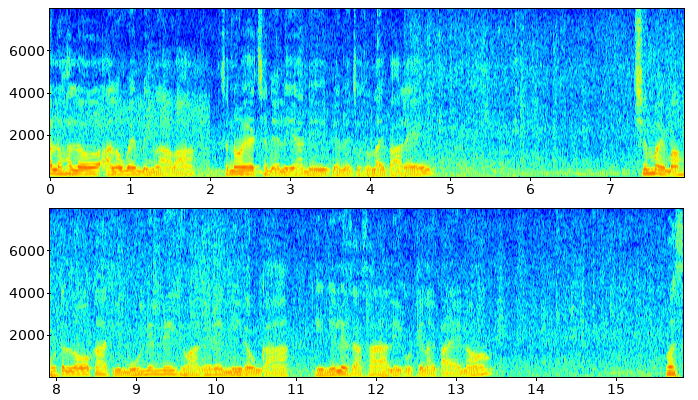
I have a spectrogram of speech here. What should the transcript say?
ဟယ်လိုဟယ်လိုအားလုံးပဲမင်္ဂလာပါကျွန်တော်ရဲ့ channel လေးကနေပြန်လည်ကြိုဆိုလိုက်ပါတယ်ချင်းမိုင်မှာဟိုတလောကဒီမိုးနည်းနည်းရွာခဲ့တဲ့နေ့တုန်းကဒီနေ့လည်စာစားတာလေးကိုတင်လိုက်ပါတယ်နော်ဝက်စ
